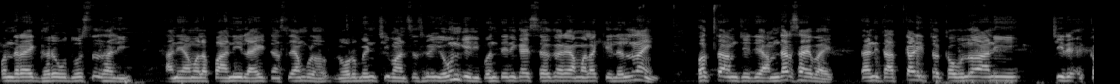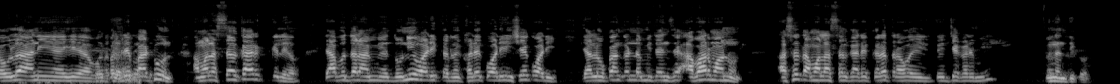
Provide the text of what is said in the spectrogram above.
पंधरा एक घरं उद्ध्वस्त झाली आणि आम्हाला पाणी लाइट नसल्यामुळं गव्हर्नमेंटची माणसं सगळी येऊन गेली पण त्यांनी काही सहकार्य आम्हाला केलेलं नाही. फक्त आमचे जे आमदार साहेब आहेत त्यांनी तात्काळ इथं कौलं आणि चिरे कौलं आणि हे पत्रे पाठवून आम्हाला सहकार्य केलं. त्याबद्दल आम्ही दोन्ही वाडी करणं खडकवाडी आणि शेखवाडी या लोकांकडनं मी त्यांचे आभार मानून असंच आम्हाला सहकार्य करत राहावं त्यांच्याकडे मी विनंती करतो.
